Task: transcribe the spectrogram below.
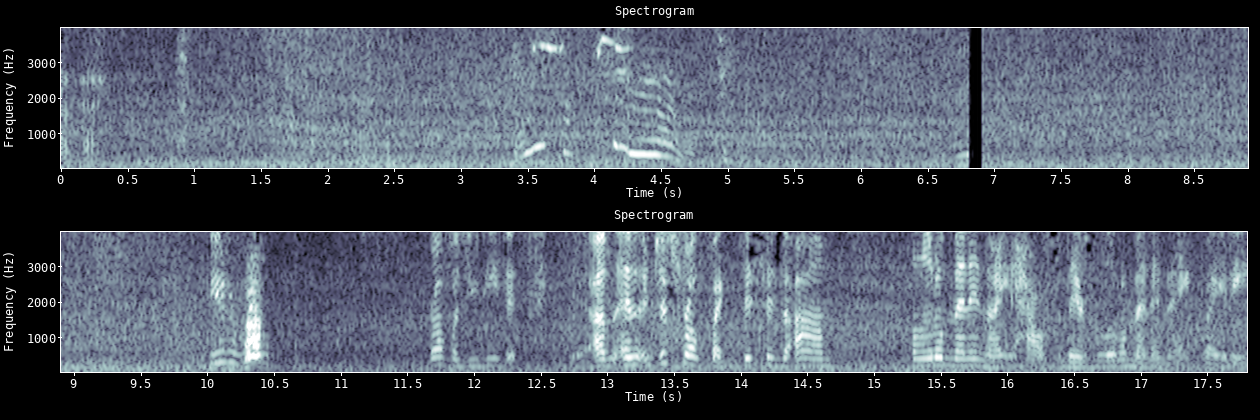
Okay. Beautiful. Ruffles, you need to. Um, and just real quick, this is um a little Mennonite house, and there's a little Mennonite lady.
